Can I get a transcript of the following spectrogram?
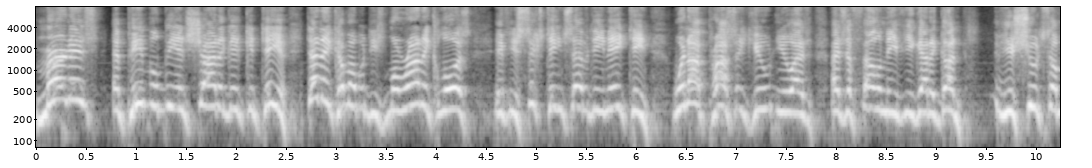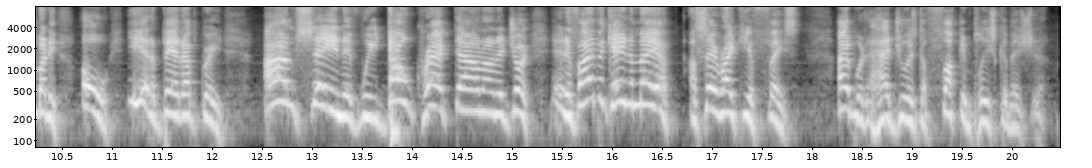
murders and people being shot are going to continue. Then they come up with these moronic laws. If you're 16, 17, 18, we're not prosecuting you as, as a felony if you got a gun. If you shoot somebody, oh, he had a bad upgrade. I'm saying if we don't crack down on it, George, and if I became the mayor, I'll say right to your face, I would have had you as the fucking police commissioner.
